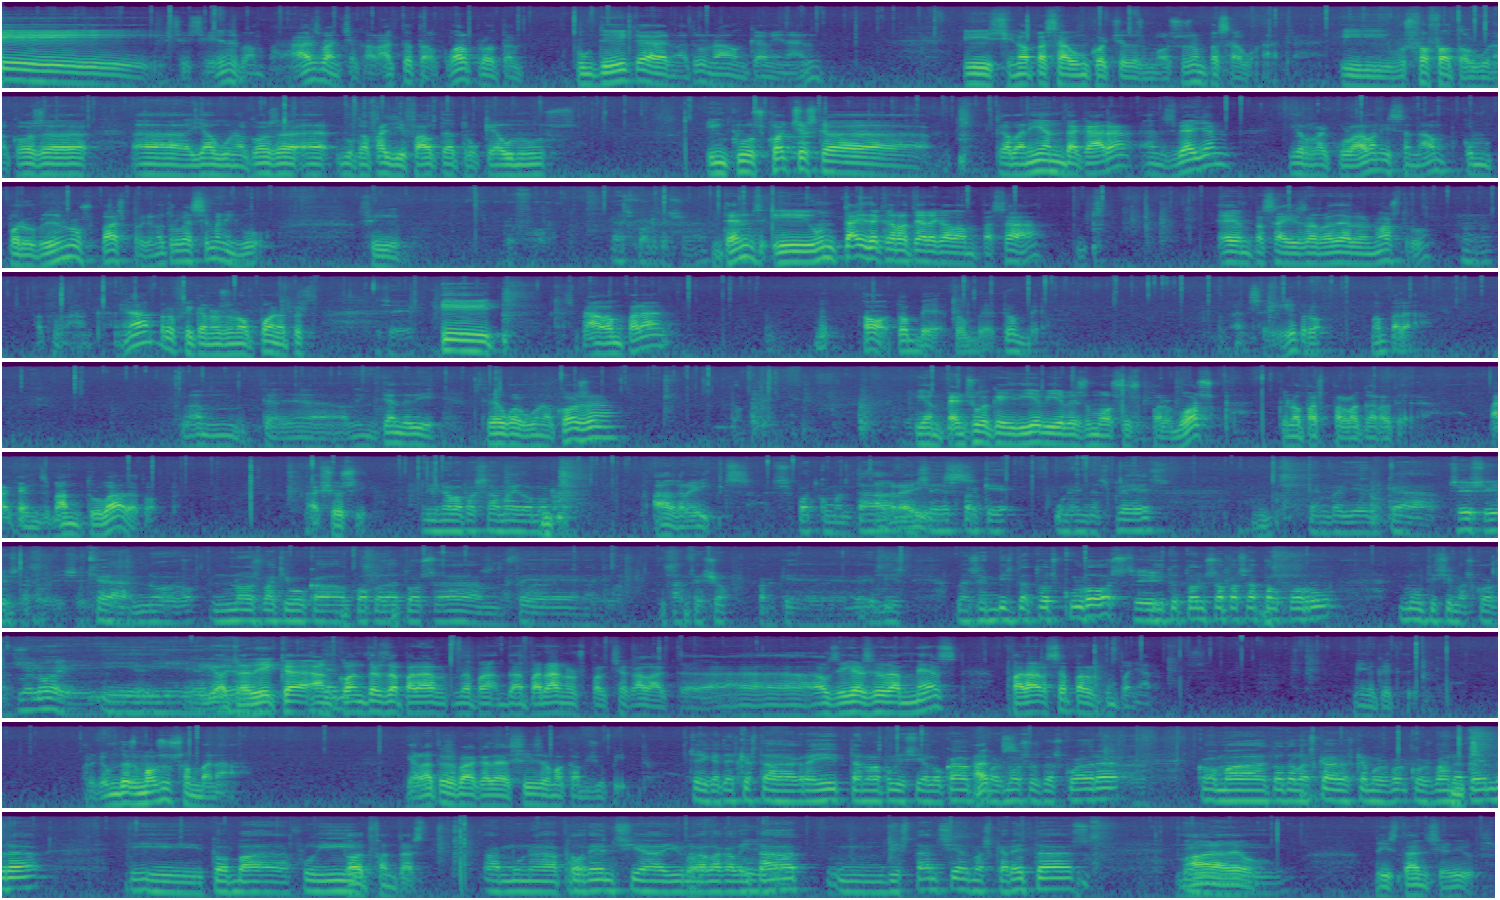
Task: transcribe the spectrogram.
sí, sí, ens van parar, ens van aixecar l'acte tal qual, però te'n puc dir que nosaltres anàvem caminant i si no passava un cotxe dels Mossos, en passava un altre. I us fa falta alguna cosa, eh, hi ha alguna cosa, eh, el que faci falta, truqueu-nos. Inclús cotxes que, que venien de cara, ens veien i reculaven i s'anaven com per obrir-nos pas, perquè no trobéssim a ningú. O sigui, Que fort. És fort, això. Eh? Entens? I un tall de carretera que vam passar, vam passar ells a darrere nostre, nosaltres anàvem caminant per ficar-nos en el pont, després, Sí. i anàvem parant. Oh, tot bé, tot bé, tot bé. Vam seguir, però vam parar. Vam tenir l'intent de dir, esteu alguna cosa? I em penso que aquell dia havia més Mossos per bosc que no pas per la carretera, perquè ens vam trobar de tot. Això sí, I no va passar mai del món. agraïts. Es pot comentar, Agraïts. Francesc, perquè un any després estem veient que, Sí, sí, està claríssim. que no, no es va equivocar el poble de Tossa en fer, en fer això, perquè hem vist, les hem vist de tots colors Sí. i tothom s'ha passat pel forro moltíssimes coses. No, no, i... I- i, I jo t'he dit que en comptes de parar- de, de parar-nos per aixecar l'acte, eh, els hagués agradat més parar-se per acompanyar-nos. Mira què t'he dit. Perquè un dels Mossos se'n va anar. I l'altre es va quedar així amb el cap jupit. Sí, que tens que estar agraït tant a la policia local com als Mossos d'Esquadra, com a totes les cases que, mos, que us van atendre, i tot va fluir Tot fantàstic. amb una prudència i una legalitat, mm, distàncies, mascaretes... Mare i- Déu. Distància, dius.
